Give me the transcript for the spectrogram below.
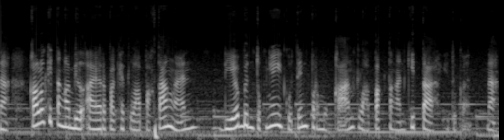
Nah kalau kita ngambil air pakai telapak tangan dia bentuknya ikutin permukaan telapak tangan kita gitu kan. Nah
